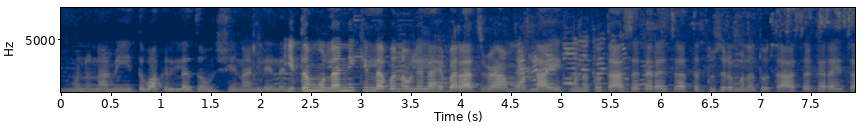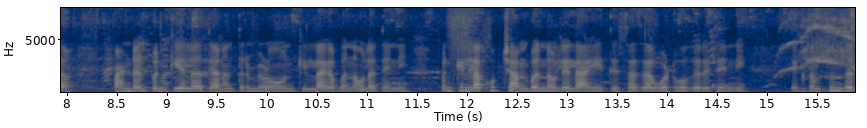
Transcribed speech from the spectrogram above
म्हणून आम्ही इथं वाकरीला जाऊन शेण आणलेलं आहे. इथं मुलांनी किल्ला बनवलेला आहे. बराच वेळा मोडला एक म्हणत होता असं करायचा तर दुसरं म्हणत होतं असं करायचा. भांडण पण केलं त्यानंतर मिळून किल्ला बनवला त्यांनी. पण किल्ला खूप छान बनवलेला आहे. ते सजावट वगैरे त्यांनी एकदम सुंदर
